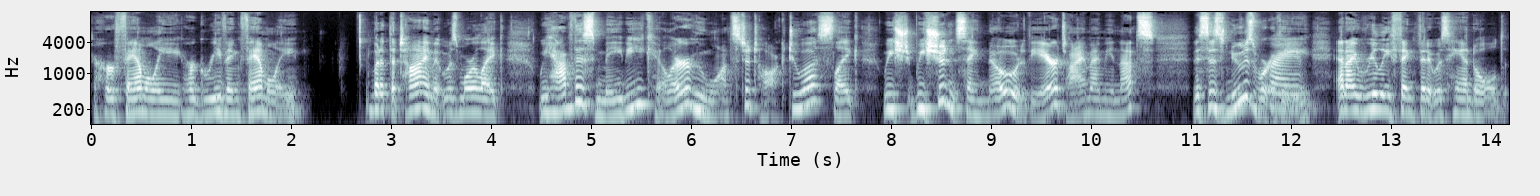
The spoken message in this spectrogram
her family, her grieving family. But at the time, it was more like we have this maybe killer who wants to talk to us. Like we sh- we shouldn't say no to the airtime. I mean, that's this is newsworthy, Right. and I really think that it was handled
